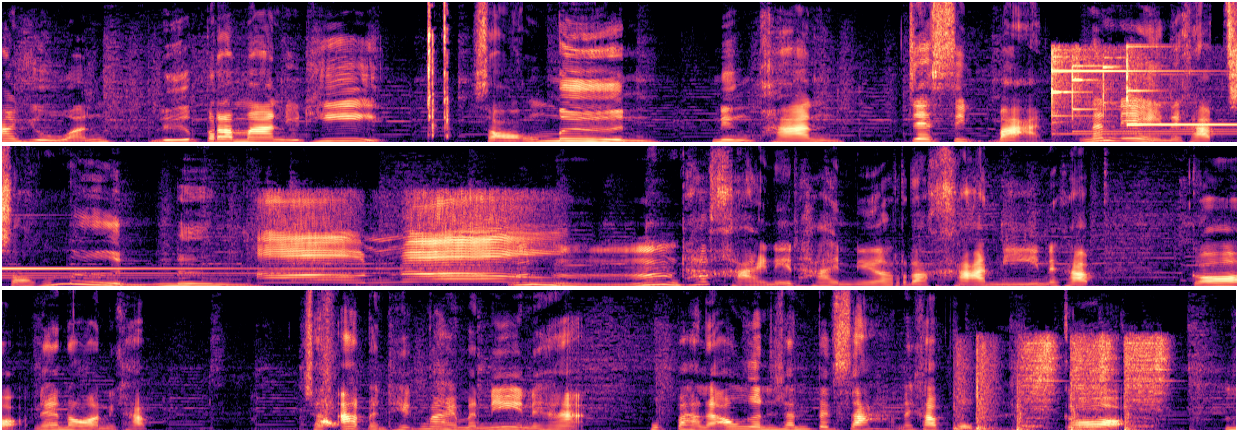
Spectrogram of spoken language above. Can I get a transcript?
3,999 หยวน หรือประมาณอยู่ที่ 21,000 21,070 บาท นั่นเองนะครับ 21,000อือหือถ้าขายในไทยในราคานี้นะครับ ก็แน่นอนครับชัดอัพแอนเทคไมมันนี่นะฮะหุบปากแล้วเอาเงินฉันไปซะนะครับผมก็อื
